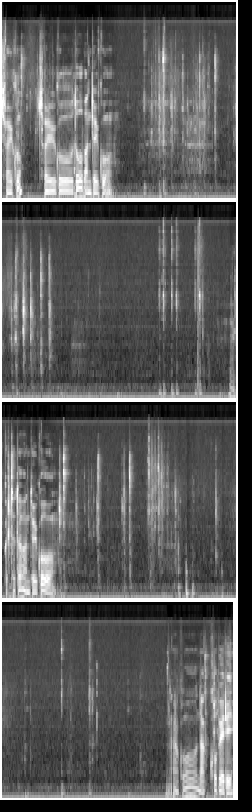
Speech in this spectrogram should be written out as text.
절구? 절구도 만들고. 끝에다 만들고. 하고 나코베리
